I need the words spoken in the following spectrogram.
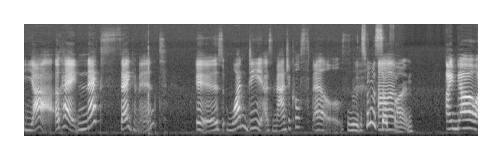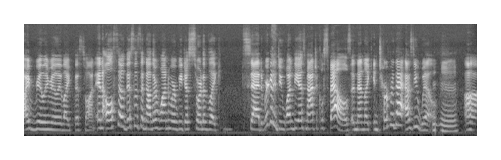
yeah. Okay, next segment is 1D as magical spells. Ooh, this one was so Um, fun. I know, I really, really like this one. And also, this is another one where we just sort of like said, we're going to do 1D as magical spells, and then like interpret that as you will. hmm Um,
